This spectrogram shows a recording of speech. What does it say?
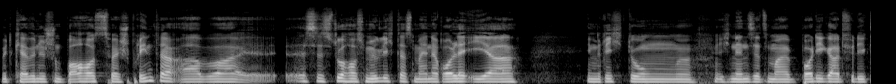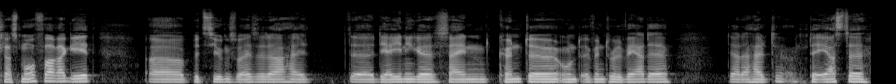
mit Cavendish und Bauhaus zwei Sprinter, aber äh, es ist durchaus möglich, dass meine Rolle eher in Richtung, äh, ich nenne es jetzt mal Bodyguard für die Klassementfahrer geht, äh, beziehungsweise da halt äh, derjenige sein könnte und eventuell werde, der da halt der Erste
